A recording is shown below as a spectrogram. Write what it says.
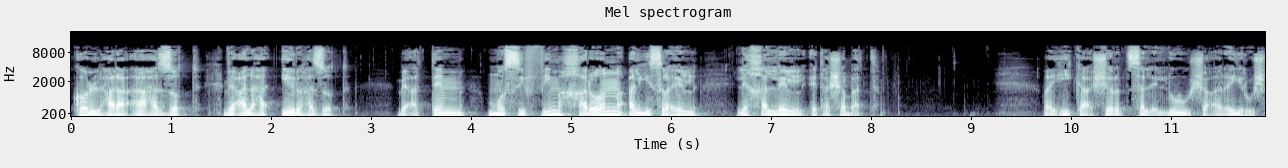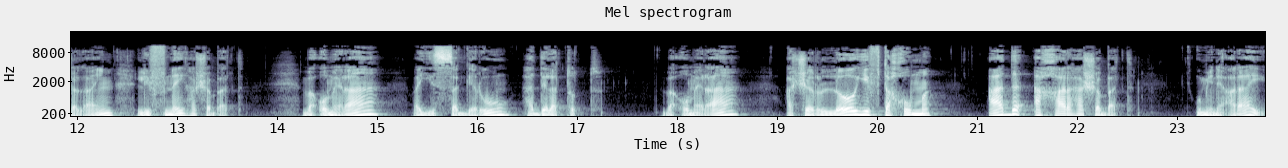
כל הרעה הזאת, ועל העיר הזאת, ואתם מוסיפים חרון על ישראל לחלל את השבת. ויהי כאשר צללו שערי ירושלים לפני השבת, ואומרה, ויסגרו הדלתות. ואומרה, אשר לא יפתחום עד אחר השבת. ומנערי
